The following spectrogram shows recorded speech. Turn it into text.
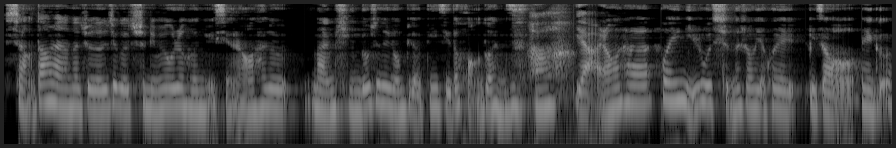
想当然的觉得这个群里没有任何女性，然后他就满屏都是那种比较低级的黄段子啊呀，然后他欢迎你入群的时候也会比较。那个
